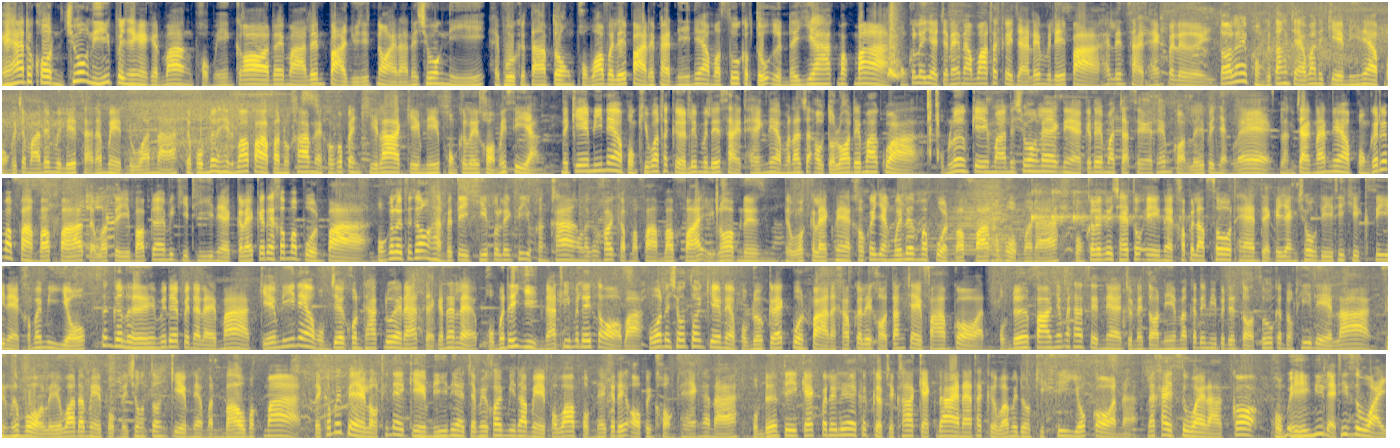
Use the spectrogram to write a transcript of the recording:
ไงฮะทุกคนช่วงนี้เป็นยังไงกันบ้าง ผมเองก็ได้มาเล่นป่าอยู่นิดหน่อยนะในช่วงนี้ ให้พูดกันตามตรง ผมว่าเวเลสป่าในแพทนี้เนี่ยมาสู้กับตัวอื่นได้ยากมากๆ ผมก็เลยอยากจะแนะนำว่าถ้าเกิดอยากเล่นเวเลสป่าให้เล่นสายแท้งไปเลย ตอนแรกผมก็ตั้งใจว่าในเกมนี้เนี่ยผมก็จะมาเล่นเวเลสสายน้ำเมจล้วนนะแต่ผมได้เห็นว่าป่าฟันตรงข้ามเนี่ยเขาก็เป็นคีล่าเกมนี้ผมก็เลยขอไม่เสี่ยง ในเกมนี้เนี่ยผมคิดว่าถ้าเกิดเล่นเวเลสสายแท้งเนี่ยมันน่าจะเอาตัวรอดได้มากกว่า ผมเริ่มเกมมาในช่วงแรกเนี่ยก็ได้มาจัดเซตไอเทมก่อนเลยเป็นอย่างแรก หลังจากนั้นเนี่ยผมก็ได้มาฟาร์มบัฟฟ้าแต่ว่าตีบัฟได้ไม่กี่ทีเนี่ยแกลกก็ได้เข้ามาป่วนป่า ผมก็เลยจะต้องหันไปตีคีปตัวเล็กที่อยู่ข้างๆ แล้วก็ค่อยกลับมาฟาร์มบัฟฟ้าอีกรอบนึง แต่ว่าแกลกเนี่ยเขาก็ยังไม่เลิกมาป่วนบัฟฟ้าของผมนะ ผมก็เลยได้ใช้ตัวเองเนี่ยเข้าไปรับโซ่แทนแต่ก็ยังโชคดีที่คิกซี่เนี่ยเขาไม่มียก ซึ่งก็เลยไม่ได้เป็นอะไรมาก เกมนี้เนี่ยผมเจอคนทักด้วยนะ แต่ก็นั่นแหละผมไม่ได้ยิงนะที่ไม่ได้ตอบอะเพราะว่าในช่วงต้นเกมเนี่ยผมโดนแกลกป่วนป่านะครับก็เลยขอตั้งใจฟาร์มก่อน ผมเดินฟาร์มยังไม่ทันเสร็จเนี่ยจนในตอนนี้มันก็ได้มีประเด็นต่อสู้กันตรงที่เลนล่าง ซึ่งต้องบอกเลยว่าดาเมจผมในช่วงต้นเกมเนี่ยมันเบามากๆ แต่ก็ไม่แปลกหรอกที่ในเกมนเนี่ยจะไม่ค่อยมีดาเมจเพราะว่าผมเนี่ยก็ได้ออกเป็นของแท้งอะนะ ผมเดินตีแก๊กไปเรื่อยๆก็เกือบจะฆ่าแก๊กได้นะ ถ้าเกิดว่าไม่โดนคิกซี่ยกก่อนนะและใครซวยล่ะก็ผมเองนี่แหละที่ซวย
